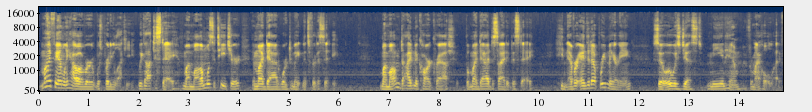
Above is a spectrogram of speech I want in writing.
My family, however, was pretty lucky. We got to stay. My mom was a teacher, and my dad worked maintenance for the city. My mom died in a car crash, but my dad decided to stay. He never ended up remarrying, so it was just me and him for my whole life.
